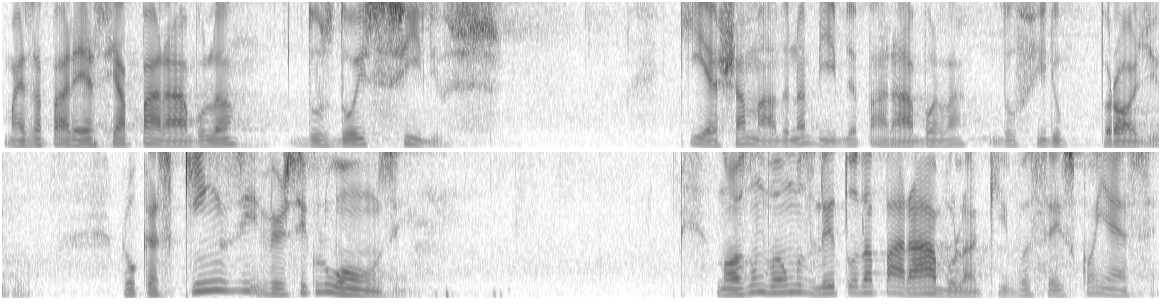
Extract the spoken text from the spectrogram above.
mas aparece a parábola dos dois filhos que é chamado na Bíblia parábola do filho pródigo. Lucas 15, versículo 11. Nós não vamos ler toda a parábola que vocês conhecem,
